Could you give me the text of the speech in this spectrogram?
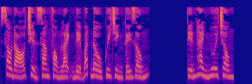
Sau đó chuyển sang phòng lạnh để bắt đầu quy trình cấy giống. Tiến hành nuôi trồng.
